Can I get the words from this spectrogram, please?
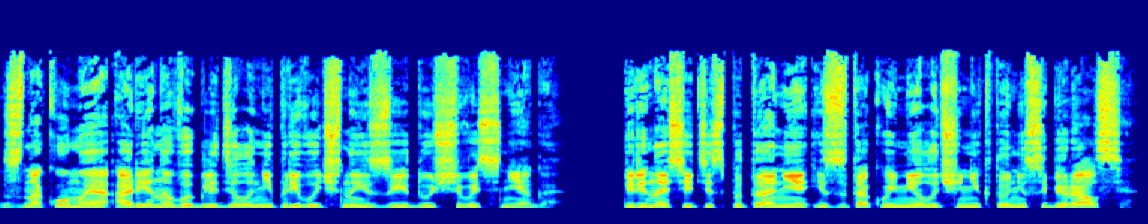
Знакомая арена выглядела непривычно из-за идущего снега. Переносить испытания из-за такой мелочи никто не собирался.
